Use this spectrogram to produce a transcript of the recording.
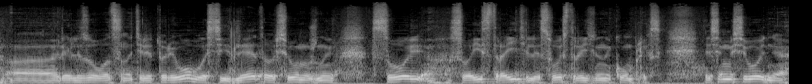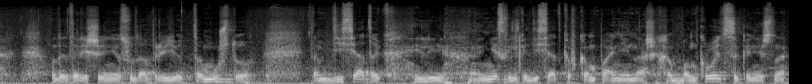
э, реализовываться на территории области. И для этого всего нужны свой, свои строители, свой строительный комплекс. Если мы сегодня, вот это решение суда приведет к тому, что там десяток или несколько десятков компаний наших обанкротится, конечно,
